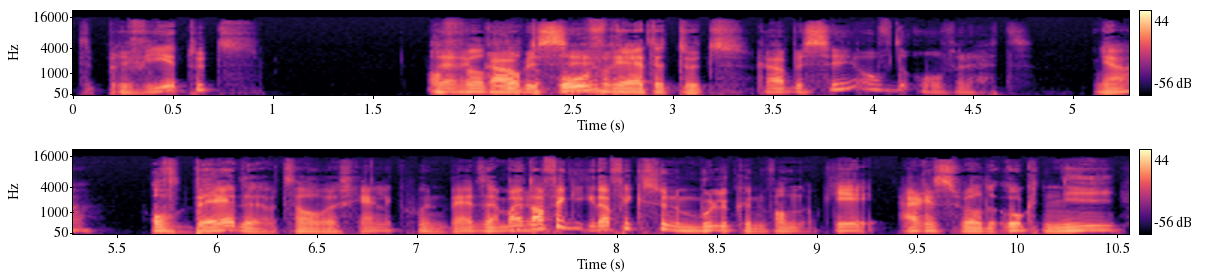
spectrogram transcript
de privé het doet, of wilde dat de overheid het doet. KBC of de overheid? Ja. Of beide. Het zal waarschijnlijk gewoon beide zijn. Maar Ja. dat vind ik, dat vind ik zo'n moeilijke. Van, oké, ergens wilde ook niet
